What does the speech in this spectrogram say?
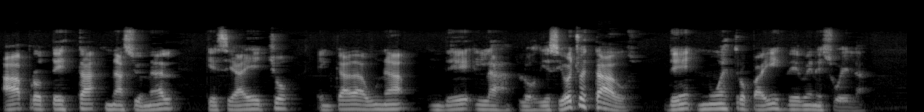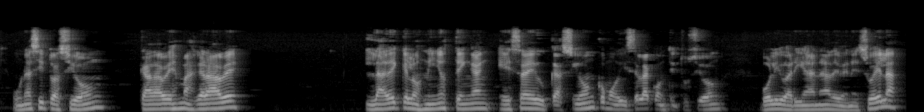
a protesta nacional que se ha hecho en cada una de los 18 estados de nuestro país de Venezuela. Una situación cada vez más grave, la de que los niños tengan esa educación, como dice la constitución bolivariana de Venezuela.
